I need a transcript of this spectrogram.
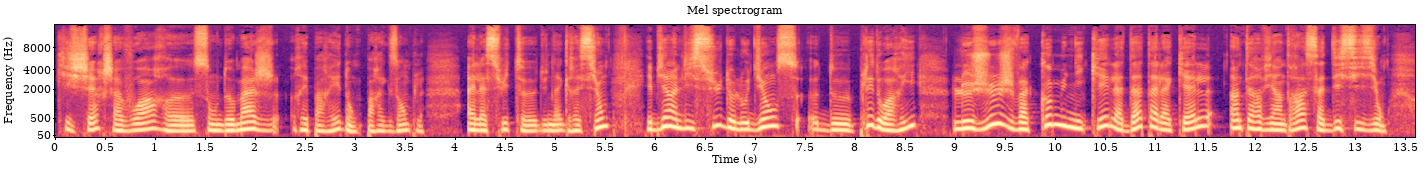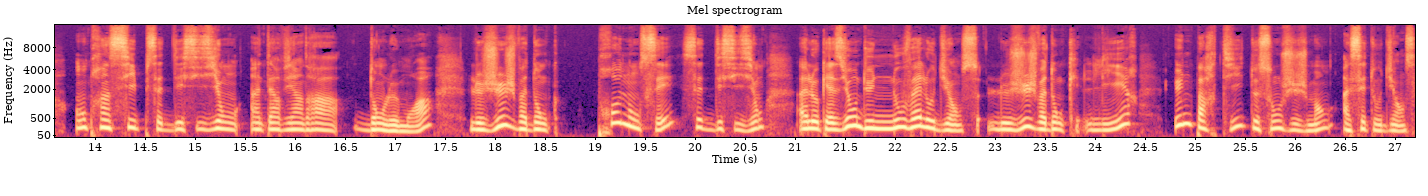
qui cherche à voir son dommage réparé, donc par exemple à la suite d'une agression. Eh bien, à l'issue de l'audience de plaidoirie, le juge va communiquer la date à laquelle interviendra sa décision. En principe, cette décision interviendra dans le mois. Le juge va donc prononcer cette décision à l'occasion d'une nouvelle audience. Le juge va donc lire une partie de son jugement à cette audience.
